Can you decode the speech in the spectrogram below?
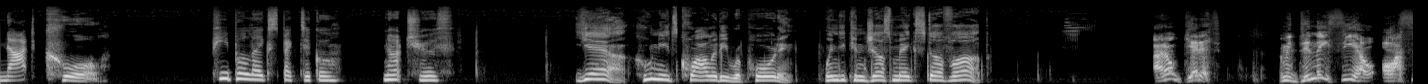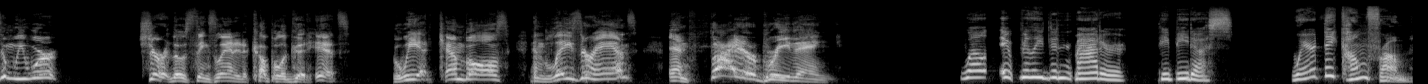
Not cool. People like spectacle, not truth. Yeah, who needs quality reporting when you can just make stuff up? I don't get it. I mean, didn't they see how awesome we were? Sure, those things landed a couple of good hits, but we had chem balls and laser hands and fire breathing. Well, it really didn't matter. They beat us. Where'd they come from?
